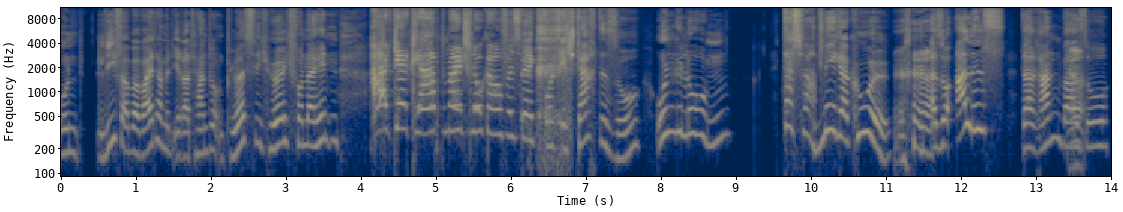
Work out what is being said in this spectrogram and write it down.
und lief aber weiter mit ihrer Tante und plötzlich höre ich von da hinten, hat geklappt, mein Schluckauf ist weg. Und ich dachte so, ungelogen, das war mega cool. Also alles daran war Ja. so,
